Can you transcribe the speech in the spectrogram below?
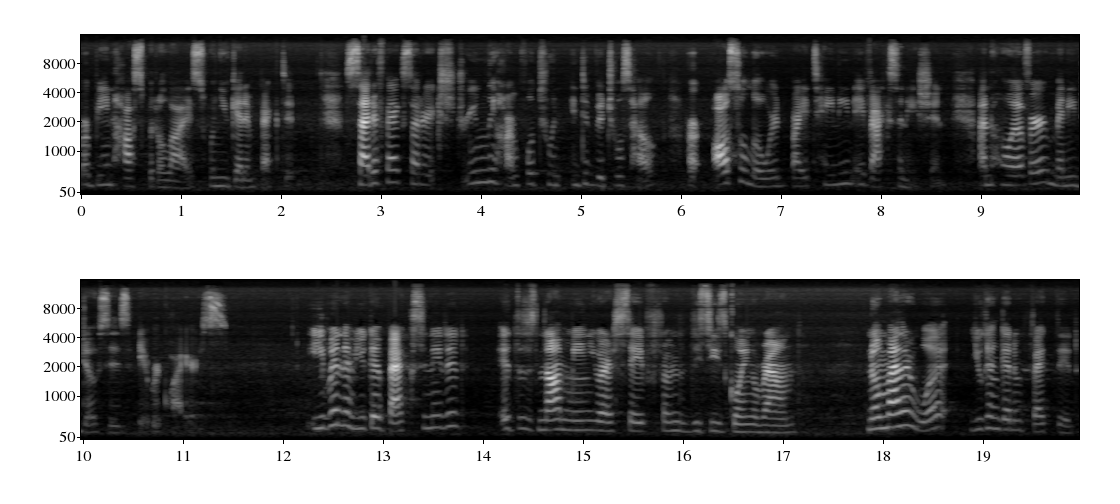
or being hospitalized when you get infected. Side effects that are extremely harmful to an individual's health are also lowered by attaining a vaccination and however many doses it requires. Even if you get vaccinated, it does not mean you are safe from the disease going around. No matter what, you can get infected,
